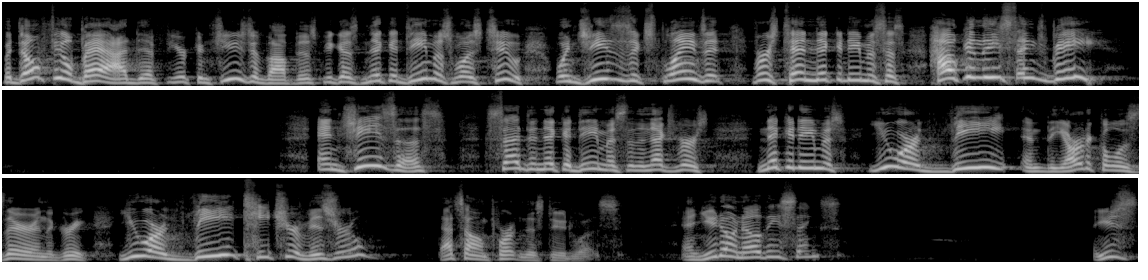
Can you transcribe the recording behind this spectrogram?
But don't feel bad if you're confused about this because Nicodemus was too. When Jesus explains it, verse 10, Nicodemus says, How can these things be? And Jesus said to Nicodemus in the next verse, Nicodemus, you are the, and the article is there in the Greek, you are the teacher of Israel. That's how important this dude was. And you don't know these things? You just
